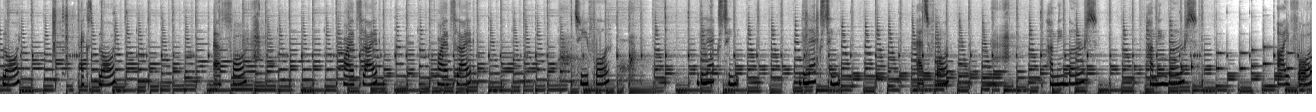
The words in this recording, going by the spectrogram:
explore explore F for firefly firefly G for galaxy galaxy S for hummingbirds. Hummingbirds. I for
